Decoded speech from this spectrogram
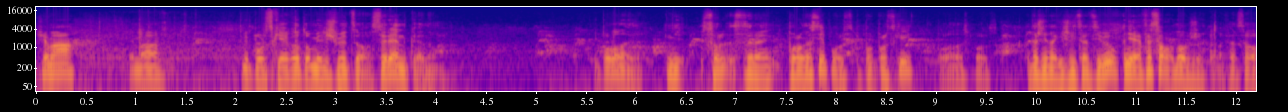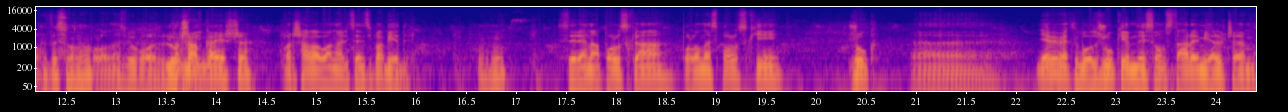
Siema. Nie ma. My polskiego to mieliśmy co? Syrenkę, no. I polonezę. Nie, sol, seren, Polonez nie polski, po, polski? Polonez polski. Też nie na jakiejś licencji był? Nie, FSO, dobrze. FSO. FSO, no. Polonez był polski. Lublin, Warszawka jeszcze. Warszawa była na licencji Pabiedy. Syrena polska, polonez polski. Żuk. Eee, nie wiem jak to było z Żukiem, Nysą, Starym, Jelczem.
